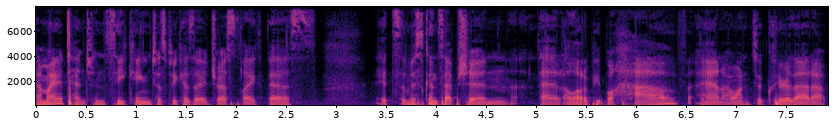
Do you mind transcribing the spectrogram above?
Am I attention seeking just because I dress like this? It's a misconception that a lot of people have, and I wanted to clear that up.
